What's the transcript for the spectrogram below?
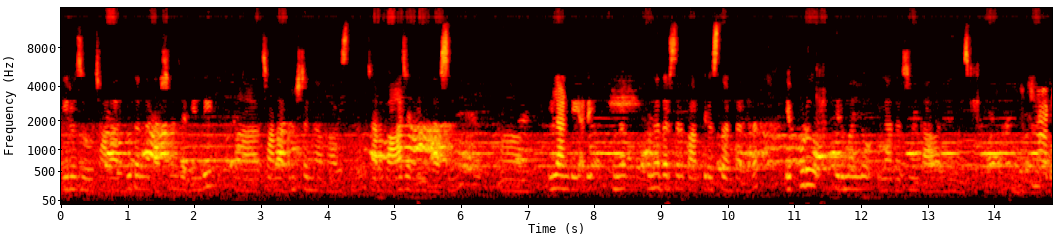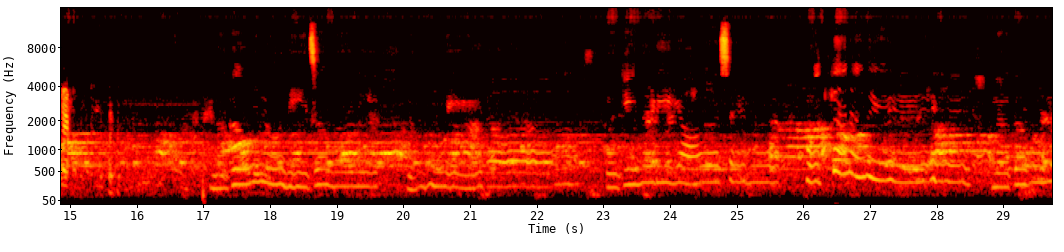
ఈరోజు చాలా అద్భుతంగా దర్శనం జరిగింది. చాలా అదృష్టంగా భావిస్తున్నాం. చాలా బాగా జరిగింది దర్శనం. ఇలాంటి అంటే పునః పునర్దర్శన ప్రాప్తిరస్తు అంటారు కదా ఎప్పుడు తిరుమలలో ఇలా దర్శనం కావాలని మనస్ఫూర్తిగా నగవులు నిజమని నమ్మేదా పొగినడి ఆశలు పొద్దనవే నగవులు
